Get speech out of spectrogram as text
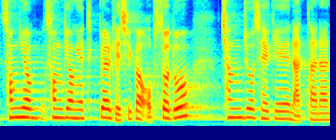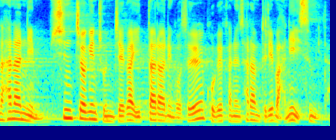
성경, 성경의 특별 계시가 없어도 창조 세계에 나타난 하나님 신적인 존재가 있다라는 것을 고백하는 사람들이 많이 있습니다.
